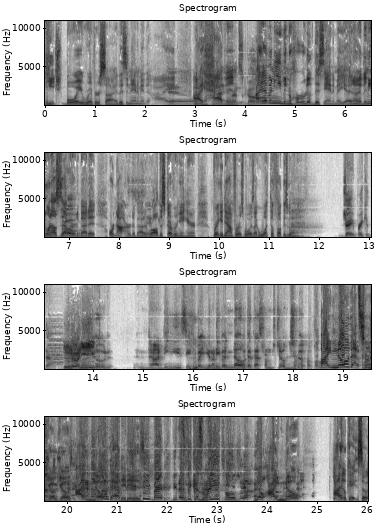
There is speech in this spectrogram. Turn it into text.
Peach Boy Riverside. This is an anime that I Hell I haven't I haven't even heard of this anime yet. And if anyone else has ever heard about it or not heard about it, we're all discovering it here. Break it down for us, boys. Like, what the fuck is going on? Jay, break it down. Dude, Nani? See, but you don't even know that that's from JoJo. I know that's from JoJo's. I know that it is. He bar- you know, because Reed told you. No, I know. I okay. So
